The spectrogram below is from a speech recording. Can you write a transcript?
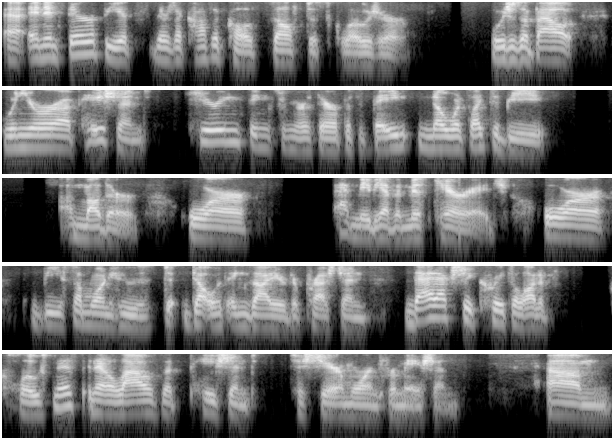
Uh, and in therapy, it's there's a concept called self-disclosure, which is about when you're a patient hearing things from your therapist that they know what it's like to be a mother or maybe have a miscarriage or be someone who's d- dealt with anxiety or depression that actually creates a lot of closeness and it allows the patient to share more information. Um,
